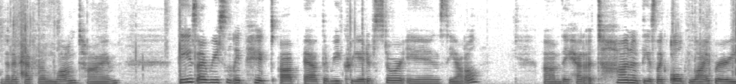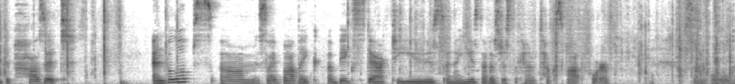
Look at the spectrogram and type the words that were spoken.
that I've had for a long time. These I recently picked up at the Recreative store in Seattle. Um, they had a ton of these like old library deposit envelopes. Um, so I bought like a big stack to use and I use that as just the kind of tuck spot for some old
